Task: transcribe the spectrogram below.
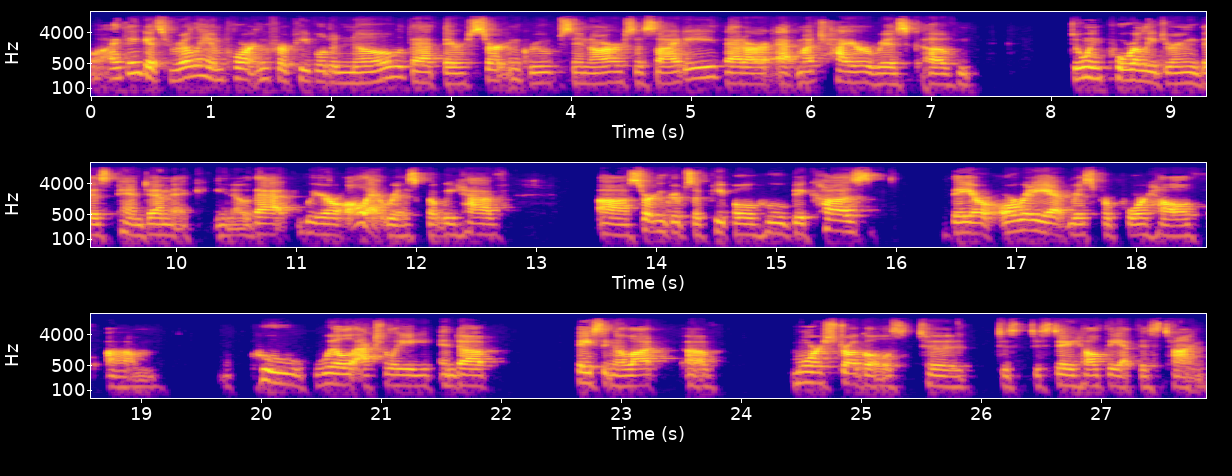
Well, I think it's really important for people to know that there are certain groups in our society that are at much higher risk of doing poorly during this pandemic. You know, that we are all at risk, but we have uh, certain groups of people who, because they are already at risk for poor health, um, who will actually end up facing a lot of more struggles to, to to stay healthy at this time.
